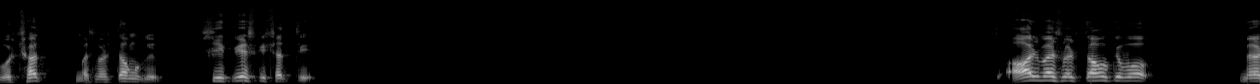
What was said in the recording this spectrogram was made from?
وہ چھت میں سمجھتا ہوں کہ سی پی ایس کی چھت تھی آج میں سمجھتا ہوں کہ وہ میرا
